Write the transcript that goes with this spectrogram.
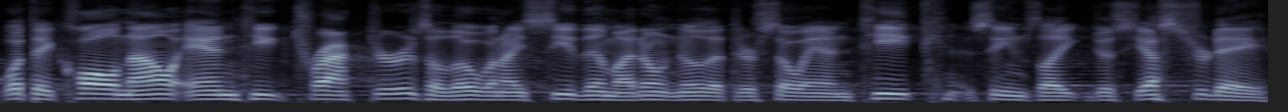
what they call now antique tractors, although when I see them, I don't know that they're so antique. It seems like just yesterday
